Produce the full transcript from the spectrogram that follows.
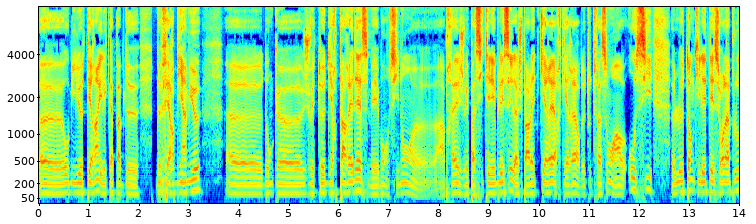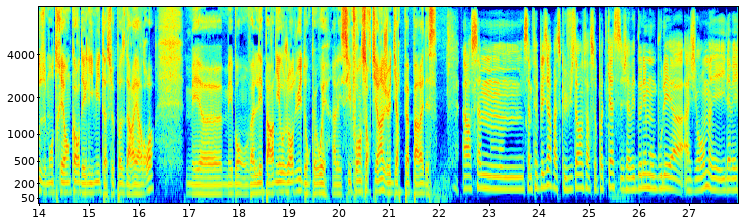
euh, au milieu de terrain, il est capable de faire bien mieux. Euh, donc euh, je vais te dire Paredes, mais bon, sinon euh, après je vais pas citer les blessés. Là, je parlais de Kerrer. Kerrer, de toute façon, a aussi le temps qu'il était sur la pelouse montrait encore des limites à ce poste d'arrière droit. Mais mais bon, on va l'épargner aujourd'hui. Donc ouais, allez, s'il faut en sortir un, je vais dire Pa- Paredes. Alors ça me, fait plaisir parce que juste avant de faire ce podcast, j'avais donné mon boulet à, Jérôme et il avait,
